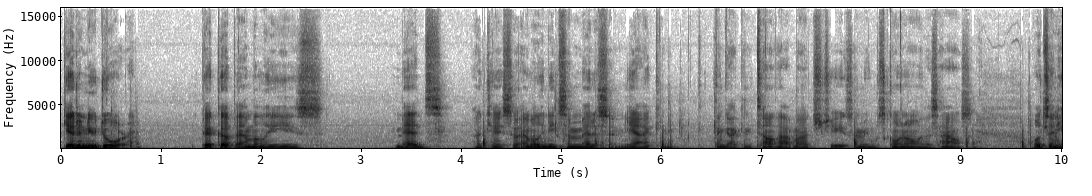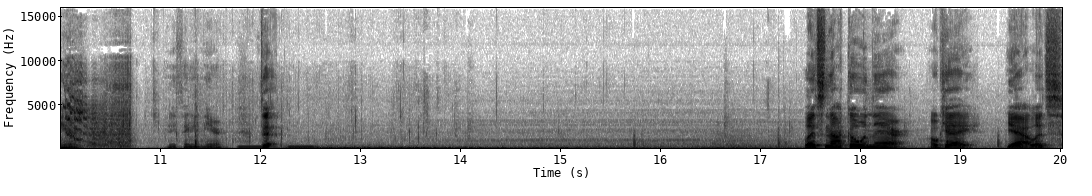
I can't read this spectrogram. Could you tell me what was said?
Get a new door. Pick up Emily's meds? Okay, so Emily needs some medicine. Yeah, I can I think I can tell that much. Jeez, I mean, what's going on with this house? What's in here? Anything in here? Mm. D let's not go in there. Okay. Yeah, let's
